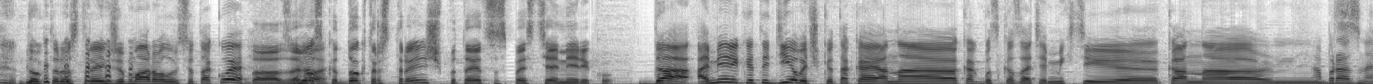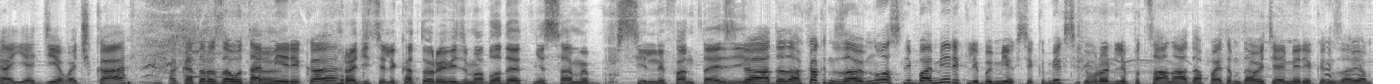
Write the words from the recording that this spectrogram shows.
Доктора Стрэнджа, Марвел и все такое. Да, завязка Но- Доктор Стрэндж пытается спасти Америку. Да, Америка это девочка такая, она, как бы сказать, Образная. мексиканская девочка, а, которую зовут. Америка. Родители которой, видимо, обладают не самой сильной фантазией. Да, да, да. Как назовем? Ну, у нас либо Америка, либо Мексика. Мексика вроде для пацана, да, поэтому давайте Америкой назовем.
